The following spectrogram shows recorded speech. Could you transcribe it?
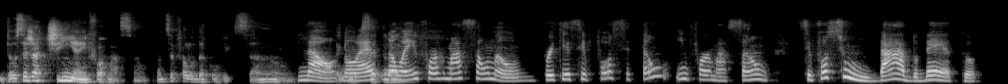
Então você já tinha a informação. Quando você falou da convicção. Não, não é, não é informação, não. Porque se fosse tão informação, se fosse um dado, Beto,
